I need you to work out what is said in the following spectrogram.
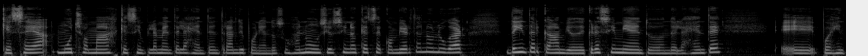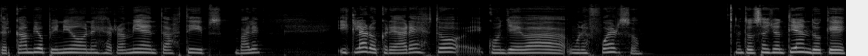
que sea mucho más que simplemente la gente entrando y poniendo sus anuncios, sino que se convierta en un lugar de intercambio, de crecimiento, donde la gente eh, pues intercambia opiniones, herramientas, tips, ¿vale? Y claro, crear esto eh, conlleva un esfuerzo. Entonces yo entiendo que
